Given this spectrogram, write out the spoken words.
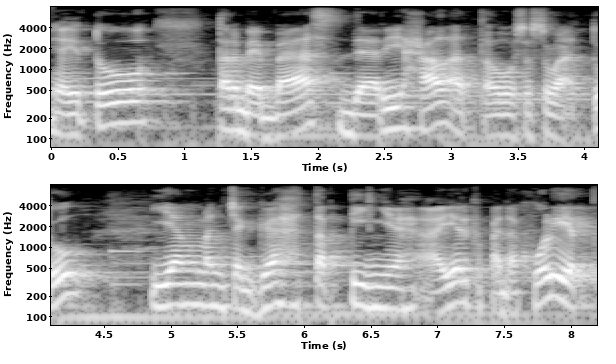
yaitu terbebas dari hal atau sesuatu yang mencegah tepinya air kepada kulit.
